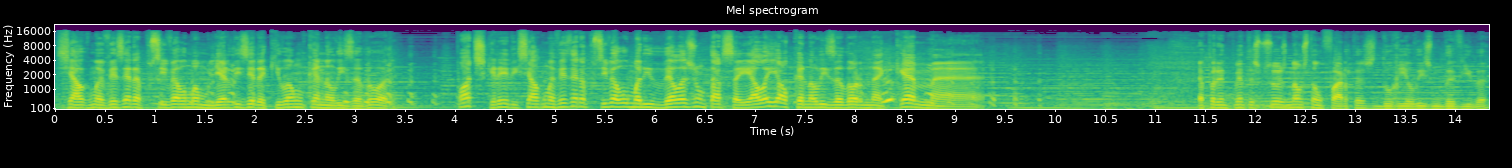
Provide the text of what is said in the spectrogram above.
Se alguma vez era possível uma mulher dizer aquilo a um canalizador. Podes crer, e se alguma vez era possível o marido dela juntar-se a ela e ao canalizador na cama? aparentemente as pessoas não estão fartas do realismo da vida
